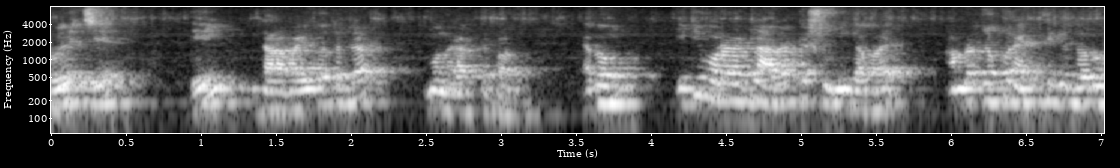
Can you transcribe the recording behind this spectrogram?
রয়েছে, এই ধারাবাহিকতাটা মনে রাখতে পারো। এবং এটি মনে রাখলে আরও একটা সুবিধা হয়। আমরা যখন এক থেকে ধরো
